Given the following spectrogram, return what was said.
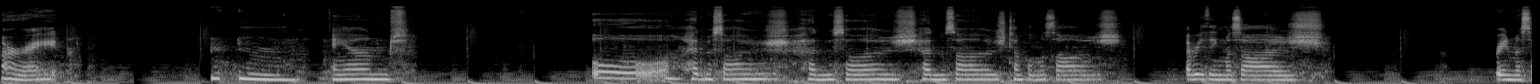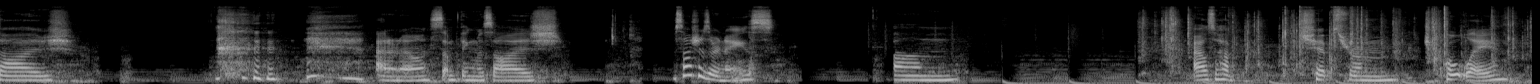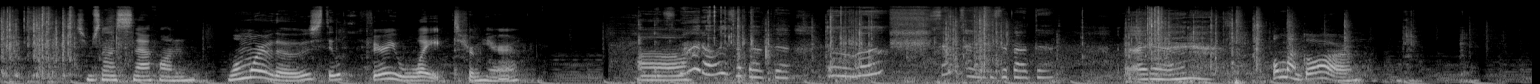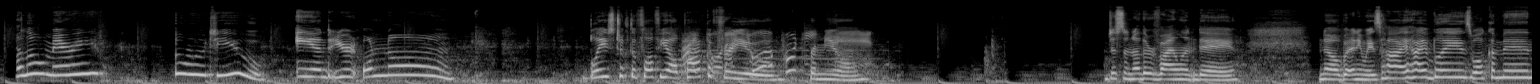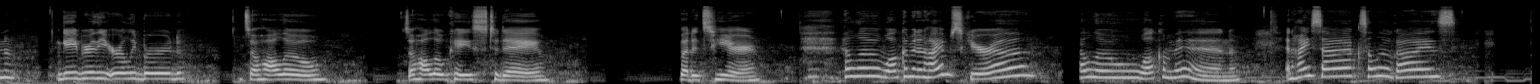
All right. and oh, head massage, head massage, head massage, temple massage, everything massage, brain massage. I don't know, something massage. Massages are nice. Um, I also have chips from Chipotle. So I'm just gonna snap on one more of those. They look very white from here. Uh, Not always about the uh, sometimes it's about the oh my god. Hello, Mary. Ooh, to you. And you're. Oh no. Blaze took the fluffy alpaca for you. From you. Just another violent day. No, but anyways, hi, hi Blaze, welcome in. Gabe, you're the early bird. It's a hollow, it's a hollow case today, but it's here. Hello, welcome in. Hi, Obscura. Hello, welcome in. And hi, Sax. Hello, guys.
